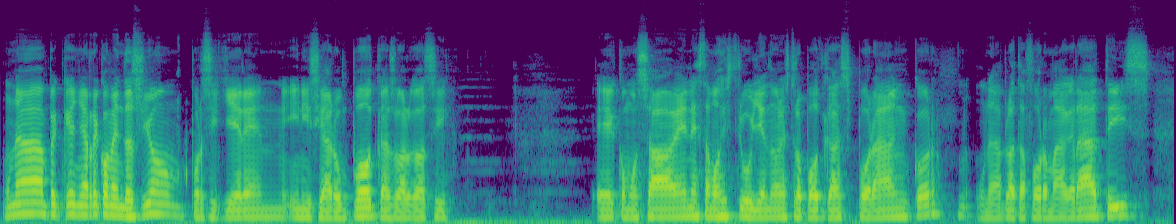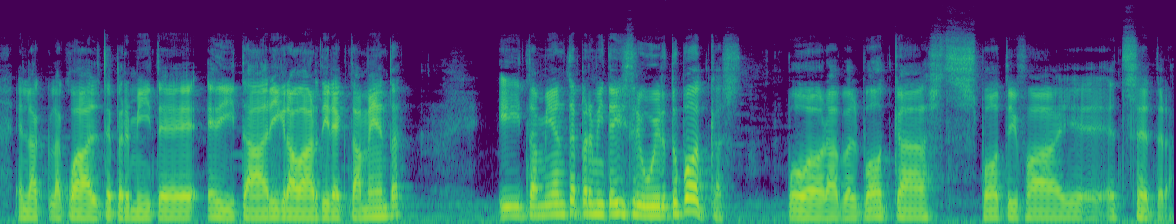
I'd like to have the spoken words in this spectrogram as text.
una pequeña recomendación por si quieren iniciar un podcast o algo así. Eh, como saben, estamos distribuyendo nuestro podcast por Anchor, una plataforma gratis en la, la, cual te permite editar y grabar directamente. Y también te permite distribuir tu podcast por Apple Podcasts, Spotify, etc.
